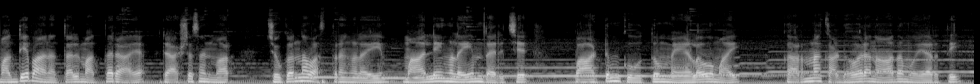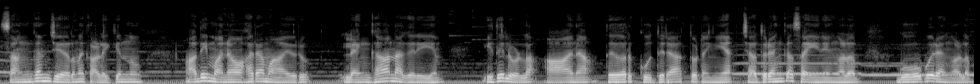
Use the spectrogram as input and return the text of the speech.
മദ്യപാനത്താൽ മത്തരായ രാക്ഷസന്മാർ ചുവന്ന വസ്ത്രങ്ങളെയും മാലിന്യങ്ങളെയും ധരിച്ച് പാട്ടും കൂത്തും മേളവുമായി കർണ കഠോരനാദമുയർത്തി സംഘം ചേർന്ന് കളിക്കുന്നു. അതിമനോഹരമായൊരു ലങ്കാനഗരിയും ഇതിലുള്ള ആന തേർ കുതിര തുടങ്ങിയ ചതുരംഗ സൈന്യങ്ങളും ഗോപുരങ്ങളും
